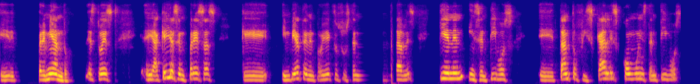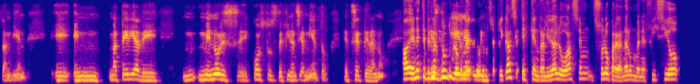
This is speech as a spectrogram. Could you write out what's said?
eh, premiando. Esto es, eh, aquellas empresas que invierten en proyectos sustentables tienen incentivos tanto fiscales como incentivos también eh, en materia de menores eh, costos de financiamiento, etcétera, ¿no? Ah, en este primer punto lo que, nos explicás es que en realidad lo hacen solo para ganar un beneficio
